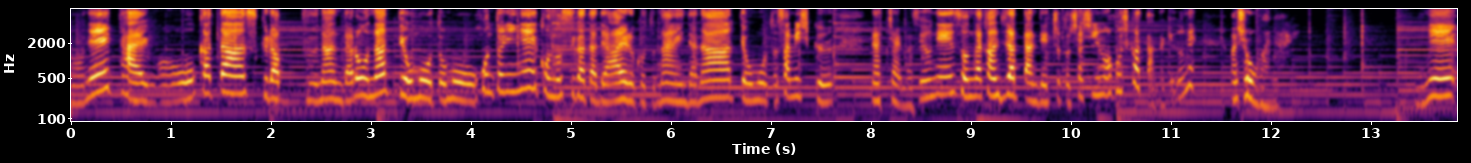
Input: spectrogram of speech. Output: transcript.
もうね大方スクラップなんだろうなって思うともう本当にねこの姿で会えることないんだなって思うと寂しくなっちゃいますよね。そんな感じだったんでちょっと写真は欲しかったんだけどね、まあ、しょうがない。ね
